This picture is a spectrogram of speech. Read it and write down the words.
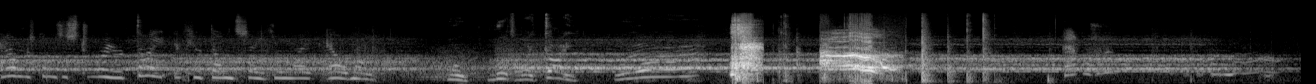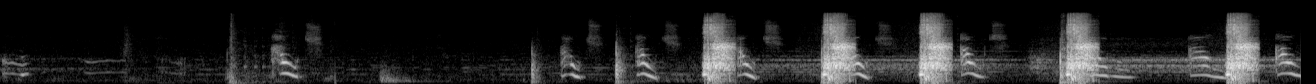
Elmo's gonna destroy your die if you don't say you like Elmo. No, not my die. Ouch! Ouch! Ouch! Ouch! Ouch! Elmo! Ow! Ow!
